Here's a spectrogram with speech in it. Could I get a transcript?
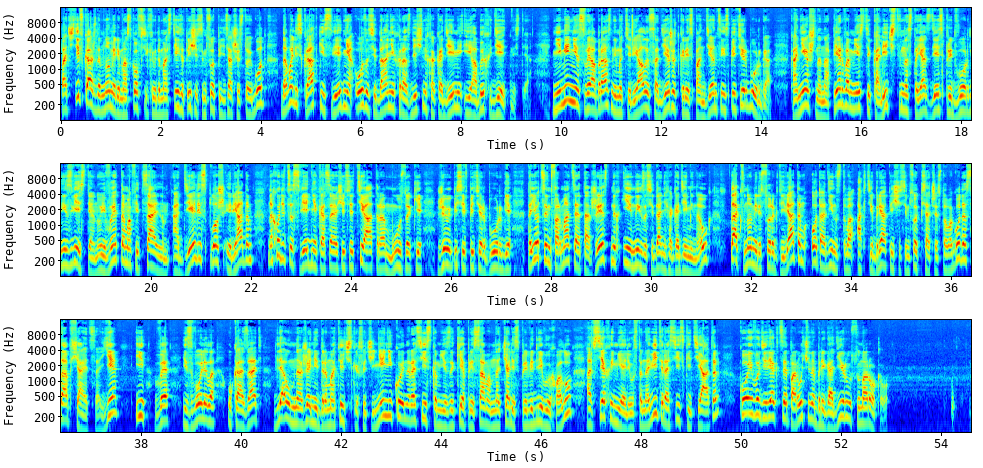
Почти в каждом номере московских ведомостей за 1756 год давались краткие сведения о заседаниях различных академий и об их деятельности. Не менее своеобразные материалы содержат корреспонденции из Петербурга – Конечно, на первом месте количественно стоят здесь придворные известия, но и в этом официальном отделе сплошь и рядом находятся сведения, касающиеся театра, музыки, живописи в Петербурге, дается информация о торжественных и иных заседаниях Академии наук, так, в номере 49 от 11 октября 1756 года сообщается Е и В изволила указать для умножения драматических сочинений, кое на российском языке при самом начале справедливую хвалу от всех имели, установить российский театр, коего дирекция поручена бригадиру Сумарокову.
